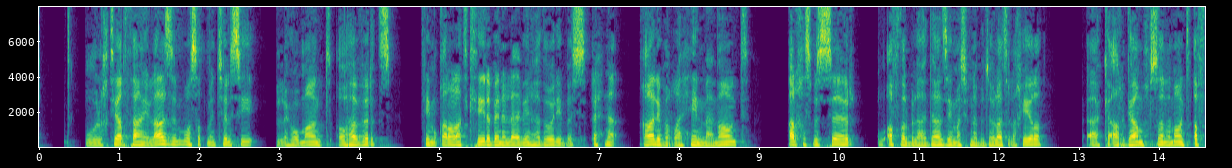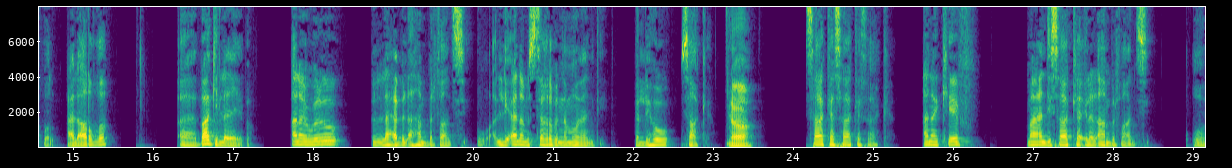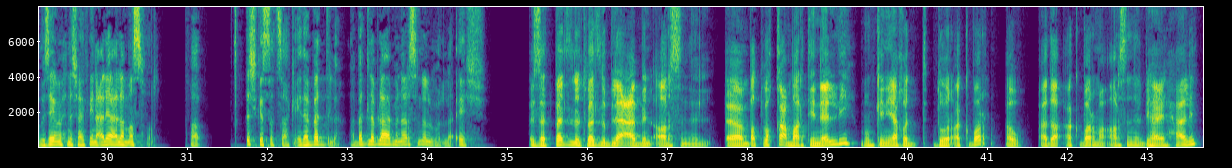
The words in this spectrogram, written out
والاختيار الثاني لازم وسط من تشيلسي اللي هو ماونت أو هافرتز في مقارنات كثيرة بين اللاعبين هذولي بس إحنا غالبا رايحين مع ماونت أرخص بالسعر وأفضل بالأداء زي ما شفنا بالجولات الأخيرة. آه، كأرقام خصوصا ماونت أفضل على أرضه. آه، باقي اللعيبة. أنا أقول اللاعب الأهم بال fantasy اللي أنا مستغرب إنه مو عندي اللي هو ساكا. آه. ساكا ساكا ساكا. أنا كيف ما عندي ساكا إلى الآن بال fantasy. وزي ما إحنا شايفين عليه علم أصفر. ف إيش قصة ساكا؟ إذا بدله أبدله بلاعب من أرسنال ولا إيش؟ إذا تبدلوا تبدلوا بلاعب من أرسنال. أم، بتوقع مارتينيلي ممكن ياخذ دور أكبر أو أداء أكبر مع أرسنال بهاي الحالة.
